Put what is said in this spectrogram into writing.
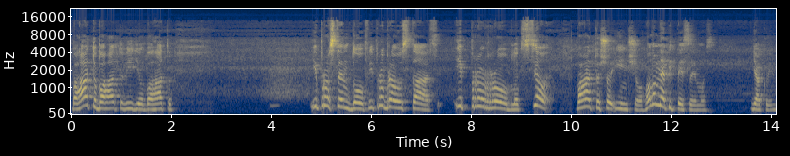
Багато-багато відео, багато. І про стендоп, і про Браво Старс, і про Roblox. Все, багато що іншого. Головне підписуємось. Дякую.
